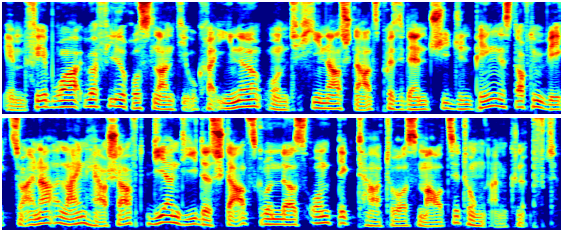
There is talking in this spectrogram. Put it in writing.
Im Februar überfiel Russland die Ukraine und Chinas Staatspräsident Xi Jinping ist auf dem Weg zu einer Alleinherrschaft, die an die des Staatsgründers und Diktators Mao Zedong anknüpft.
